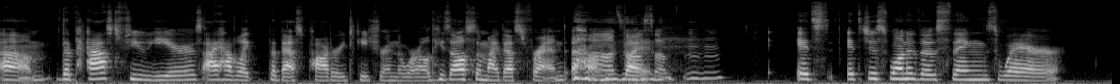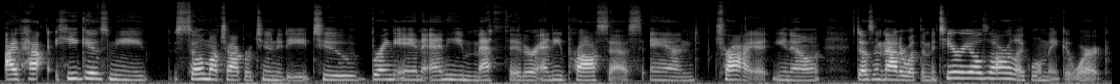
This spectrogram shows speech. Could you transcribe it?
Um, the past few years, I have like the best pottery teacher in the world. He's also my best friend. Um, Oh, that's but awesome. hmm it's it's just one of those things where I've had he gives me so much opportunity to bring in any method or any process and try it. You know, doesn't matter what the materials are, like we'll make it work.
